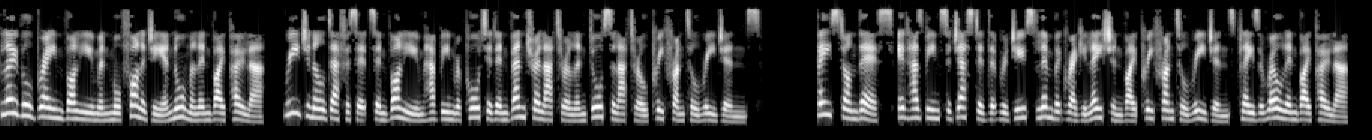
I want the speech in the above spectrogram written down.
Global brain volume and morphology are normal in bipolar. Regional deficits in volume have been reported in ventrolateral and dorsolateral prefrontal regions. Based on this, it has been suggested that reduced limbic regulation by prefrontal regions plays a role in bipolar.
